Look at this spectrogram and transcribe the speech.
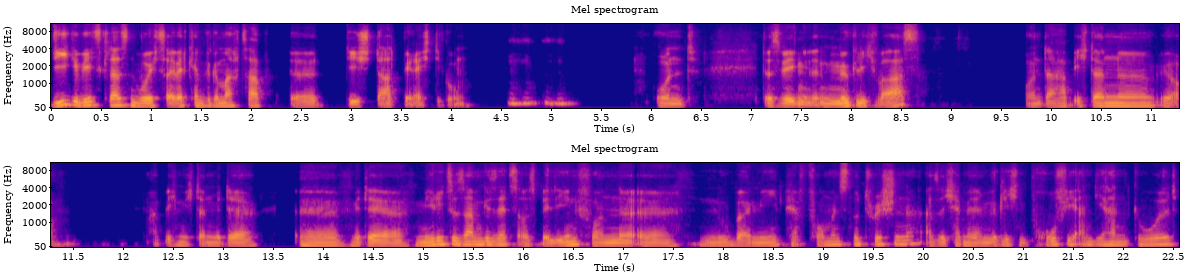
die Gewichtsklassen, wo ich zwei Wettkämpfe gemacht habe, äh, die Startberechtigung. Mhm, mhm. Und deswegen möglich war es. Und da habe ich dann, äh, ja, habe ich mich dann mit der äh, mit der Miri zusammengesetzt aus Berlin von äh, Nu by Me Performance Nutrition. Also ich habe mir dann wirklich einen Profi an die Hand geholt,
